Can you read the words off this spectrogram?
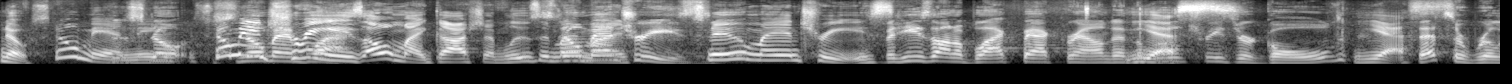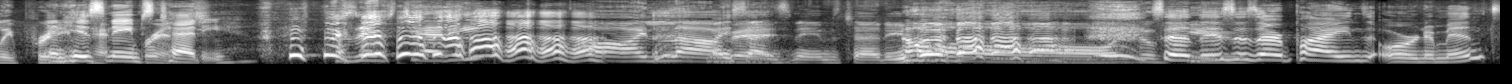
No, snowman Snow, navy. Snowman, snowman trees. black. Oh my gosh, I'm losing snowman my mind. trees. Snowman trees. But he's on a black background and the Yes. little trees are gold. Yes. That's a really pretty and his name's print. Teddy. His name's Teddy? Oh, I love my it. son's name's Teddy. Oh, so, so this is our pines ornament.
